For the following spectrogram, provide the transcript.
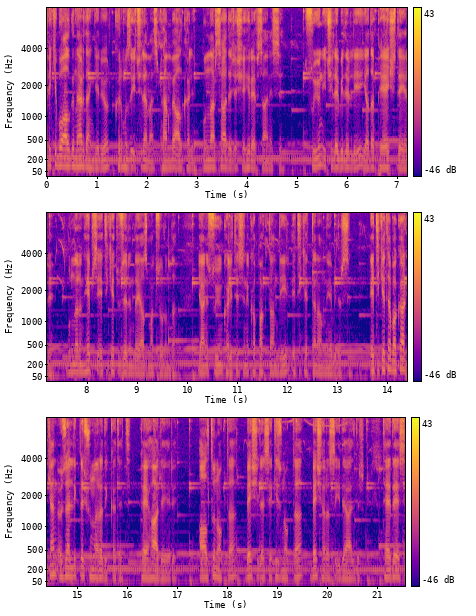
Peki bu algı nereden geliyor? Kırmızı içilemez, pembe alkali. Bunlar sadece şehir efsanesi. Suyun içilebilirliği ya da pH değeri. Bunların hepsi etiket üzerinde yazmak zorunda. Yani suyun kalitesini kapaktan değil, etiketten anlayabilirsin. Etikete bakarken özellikle şunlara dikkat et. pH değeri. 6.5 ile 8.5 arası idealdir. TDS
